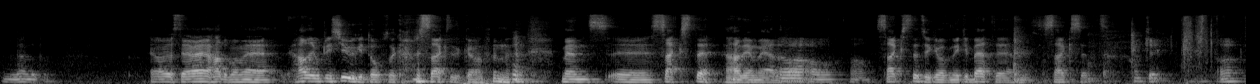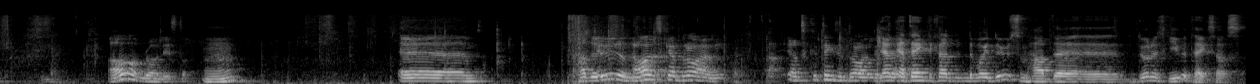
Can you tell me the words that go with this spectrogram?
Du vänder på. Ja, just det. Jag hade bara med... Jag hade gjort en 20 topp så kanske Saxet kan... Men, men eh, Saxte hade jag med i alla fall. Ja, ja, ja. Saxte tycker jag var mycket bättre än Saxet. Okej. Ja. Ja, var en bra lista. Mm. Eh, hade du... Ja, jag ska dra en... Jag tänkte dra en lite... Jag, jag tänkte för att det var ju du som hade... Eh, du hade skrivit Texas.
